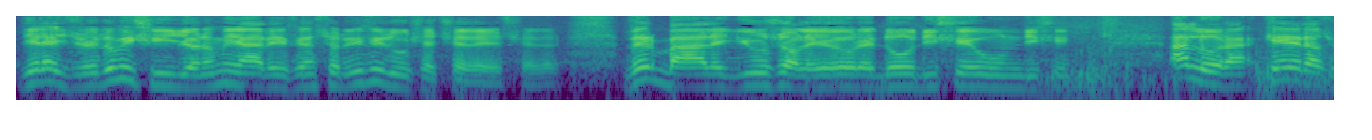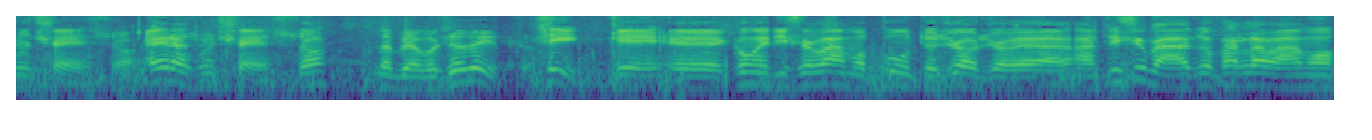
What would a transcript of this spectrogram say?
di eleggere domicilio, nominare difensore di fiducia eccetera eccetera. Verbale chiuso alle ore 12 e 11. Allora, che era successo? Era successo... L'abbiamo già detto. Sì, che eh, come dicevamo appunto Giorgio aveva anticipato, parlavamo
